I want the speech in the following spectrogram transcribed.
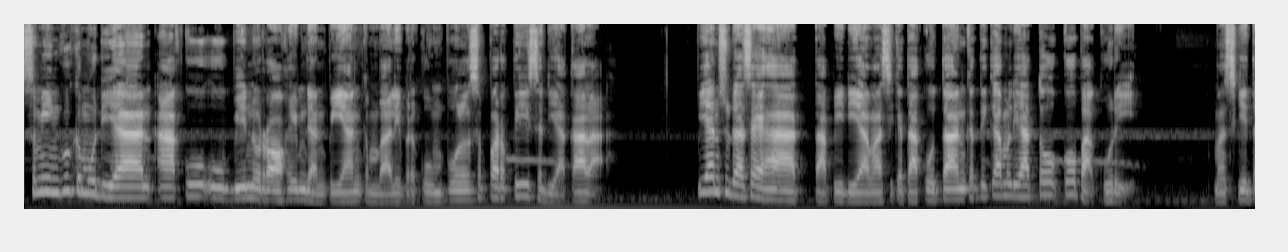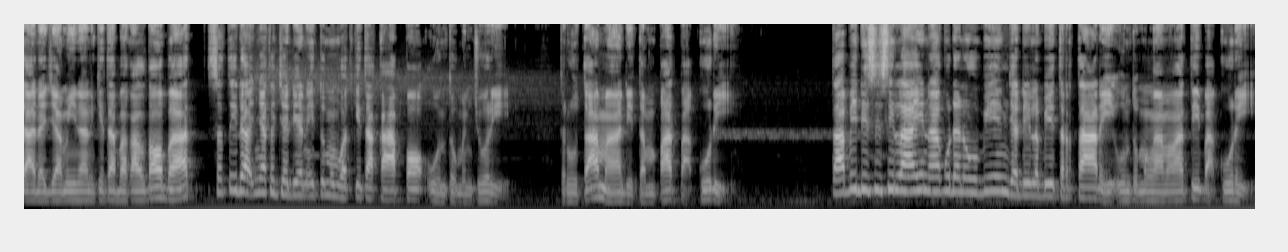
Seminggu kemudian, aku, Ubi, Nur Rohim, dan Pian kembali berkumpul seperti sedia kala. Pian sudah sehat, tapi dia masih ketakutan ketika melihat toko Pak Kuri. Meski tak ada jaminan kita bakal tobat, setidaknya kejadian itu membuat kita kapok untuk mencuri, terutama di tempat Pak Kuri. Tapi di sisi lain, aku dan Ubin jadi lebih tertarik untuk mengamati Pak Kuri.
